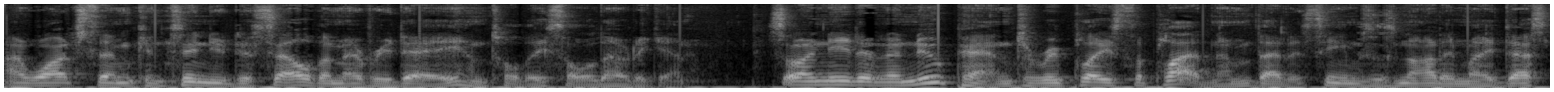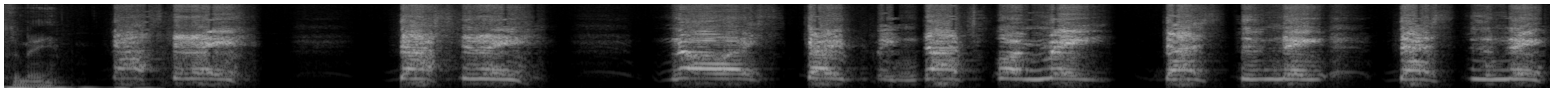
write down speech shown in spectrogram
I watched them continue to sell them every day until they sold out again. So I needed a new pen to replace the Platinum that it seems is not in my destiny. Destiny! Destiny! No escaping! That's for me! Destiny! Destiny!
